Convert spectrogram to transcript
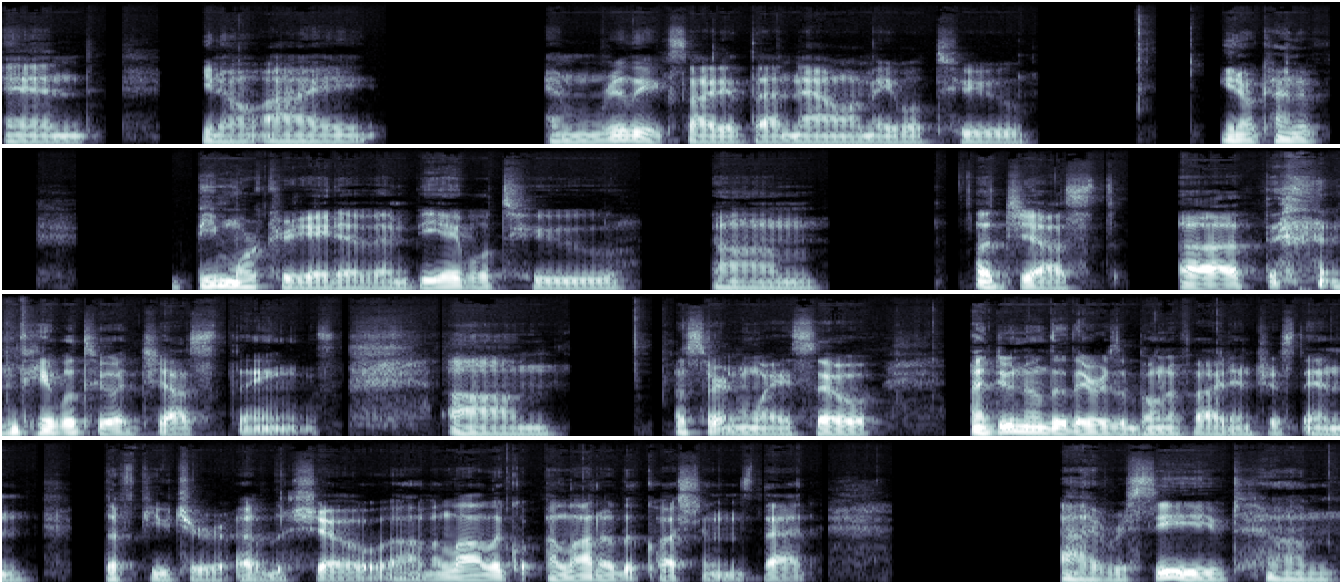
And you know i am really excited that now i'm able to you know kind of be more creative and be able to um adjust uh be able to adjust things um a certain way. So i do know that there is a bona fide interest in the future of the show um, a lot of the, a lot of the questions that i've received um,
